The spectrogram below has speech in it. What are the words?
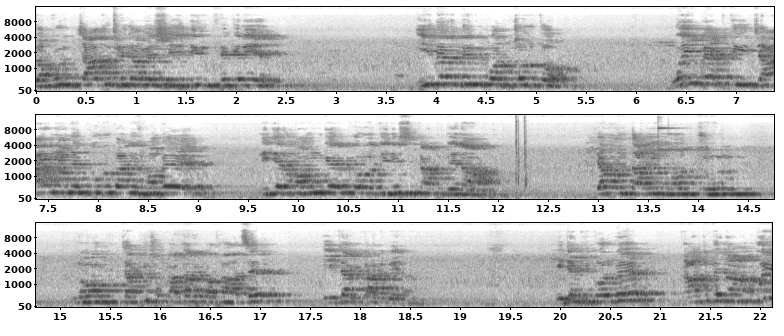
যখন চাঁদ উঠে যাবে, সেই দিন থেকে নিয়ে ঈদের দিন পর্যন্ত ওই ব্যক্তি যার নামে কুরবানি হবে, নিজের অঙ্গের কোনো জিনিস কাটবে না। যেমন দাড়ি মোট চুল, নখ, যা কিছু কাটার কথা আছে, এটা কাটবে না। এটা কি করবে? কাটবে না। ওই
